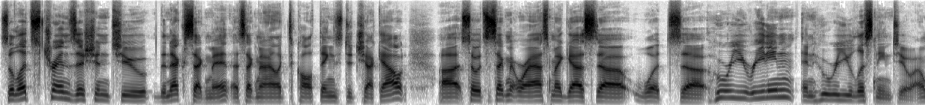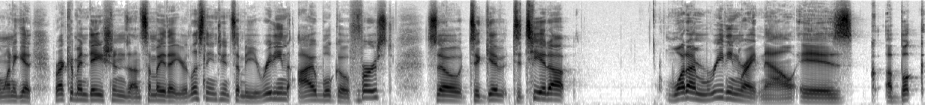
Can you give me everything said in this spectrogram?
So let's transition to the next segment, a segment I like to call "Things to Check Out." Uh, so it's a segment where I ask my guests, uh, "What? Uh, who are you reading and who are you listening to?" I want to get recommendations on somebody that you're listening to and somebody you're reading. I will go first. So to give to tee it up, what I'm reading right now is a book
